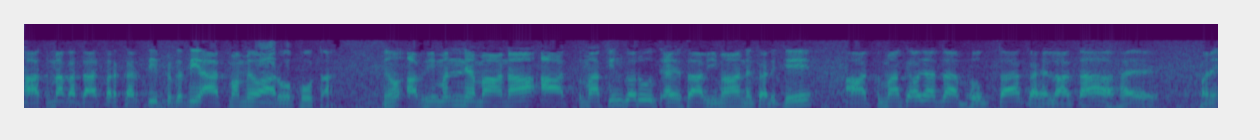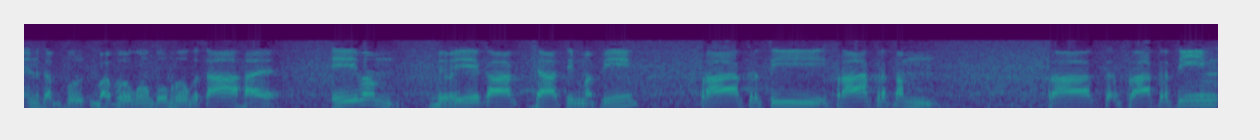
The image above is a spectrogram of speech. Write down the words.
आत्मा का तात्पर्य करती प्रकृति, आत्मा में आरोप होता है। अभिमन्य माना आत्मा किंग करू ऐसा अभिमान करके आत्मा क्या हो जाता? भोगता कहलाता है। माने इन सब भोगों को भोगता है। एवं विवेकाख्यातिमपि प्राकृति प्राकृतम प्राक, प्राकृतिम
